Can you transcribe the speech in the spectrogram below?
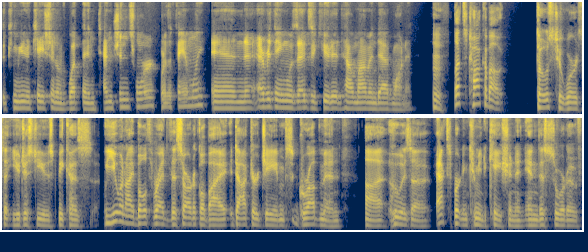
the communication of what the intentions were for the family, and everything was executed how mom and dad wanted. Hmm. Let's talk about those two words that you just used because you and I both read this article by Dr. James Grubman, uh, who is an expert in communication and in this sort of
